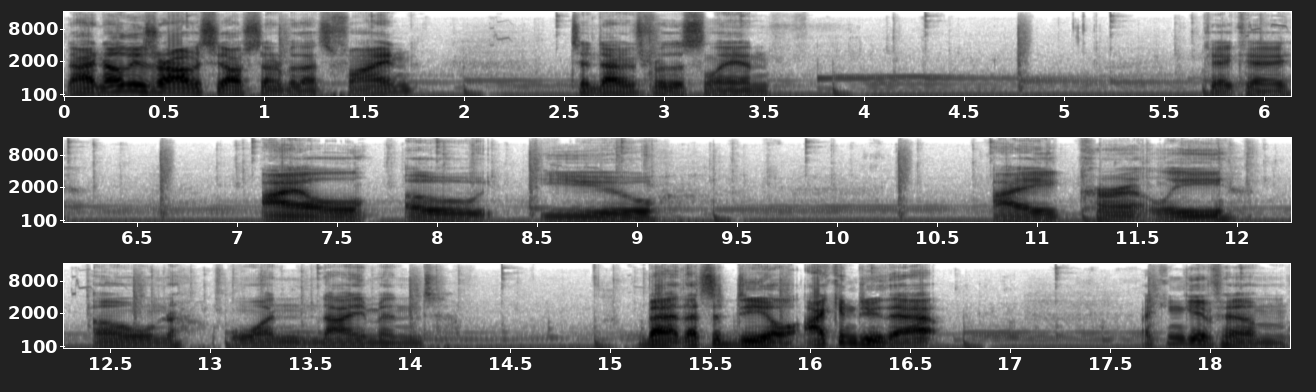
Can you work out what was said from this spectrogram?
Now, I know these are obviously off-center, but that's fine. 10 diamonds for this land. Okay, okay. I'll owe you. I currently own one diamond. Bet, that's a deal. I can do that. I can give him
